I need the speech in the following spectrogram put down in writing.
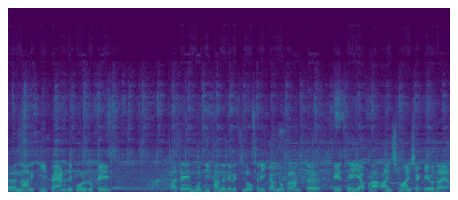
ਨਾਨਕੀ ਭੈਣ ਦੇ ਕੋਲ ਰੁਕੇ ਅਤੇ ਮੋਦੀਖਾਨੇ ਦੇ ਵਿੱਚ ਨੌਕਰੀ ਕਰਨ ਉਪਰੰਤ ਇੱਥੇ ਹੀ ਆਪਣਾ ਅੰਸ਼ ਵੰਸ਼ ਅੱਗੇ ਵਧਾਇਆ।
